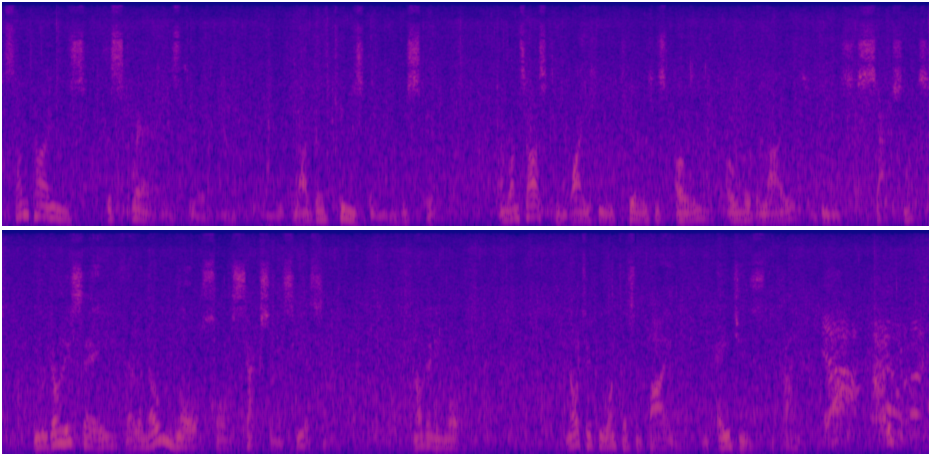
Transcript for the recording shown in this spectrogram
Sometimes the square was drawn, blood of kinsmen was spilled. I once asked him why he would kill his own over the lives of these Saxons. He would only say, there are no Norse or Saxons here, sir. Not anymore. Not if we want to survive in ages to come. I'll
